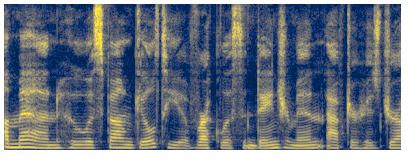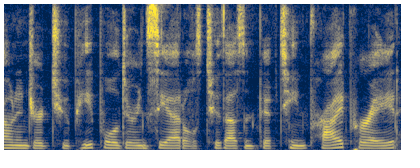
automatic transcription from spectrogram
A man who was found guilty of reckless endangerment after his drone injured two people during Seattle's 2015 Pride Parade,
